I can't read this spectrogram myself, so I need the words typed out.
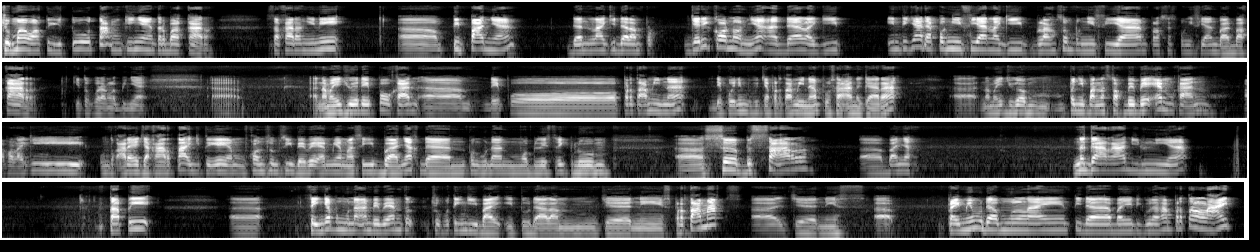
Cuma waktu itu tangkinya yang terbakar. Sekarang ini uh, pipanya dan lagi dalam jadi kononnya ada lagi intinya ada pengisian lagi berlangsung pengisian proses pengisian bahan bakar gitu kurang lebihnya. Uh, namanya juga depo kan. Uh, depo Pertamina. Depo ini punya Pertamina perusahaan negara. Uh, namanya juga penyimpanan stok BBM kan. Apalagi untuk area Jakarta gitu ya yang konsumsi BBM-nya masih banyak dan penggunaan mobil listrik belum uh, sebesar uh, banyak negara di dunia. Tapi uh, sehingga penggunaan BBM cukup tinggi baik itu dalam jenis Pertamax uh, jenis uh, premium udah mulai tidak banyak digunakan. Pertalite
